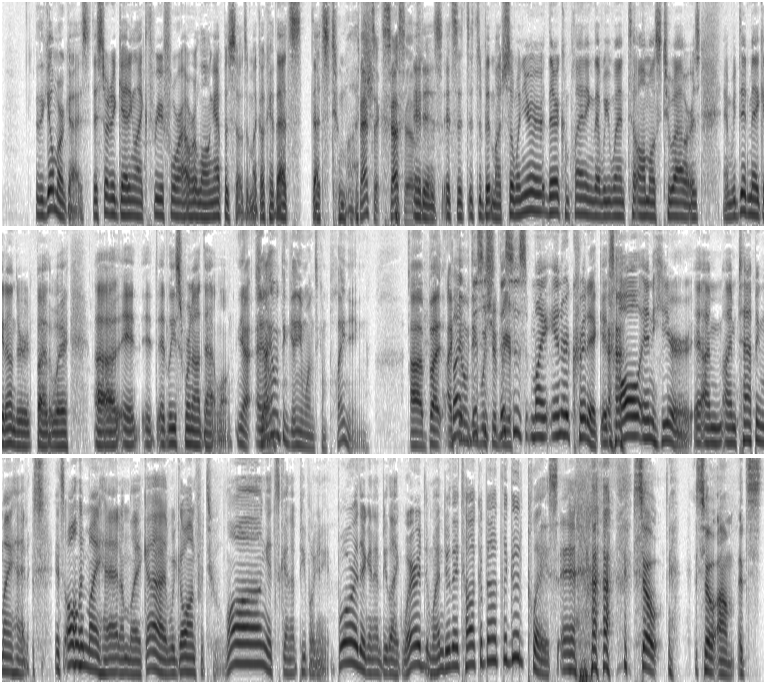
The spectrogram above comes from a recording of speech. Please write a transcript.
the Gilmore guys, they started getting like three or four hour long episodes. I'm like, okay, that's that's too much. That's excessive. It is. It's, it's it's a bit much. So when you're there complaining that we went to almost two hours and we did make it under, by the way, uh, it, it at least we're not that long. Yeah, and So- I don't think anyone's complaining. Uh, but I But don't think we is should this be. is my inner critic. It's all in here. I'm I'm tapping my head. It's all in my head. I'm like, ah, we go on for too long. It's gonna people are gonna get bored. They're gonna be like, where? When do they talk about the good place? And so so um it's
